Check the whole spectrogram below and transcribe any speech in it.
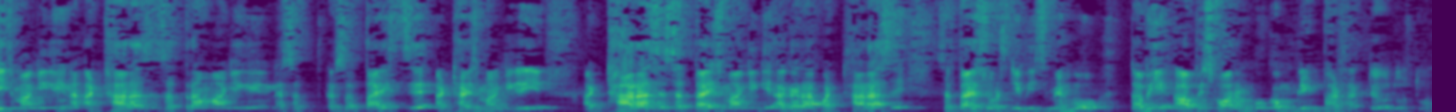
एज मांगी गई ना अट्ठारह से सत्रह मांगी गई ना सत्ताईस से अट्ठाईस मांगी गई है। अट्ठारह से सत्ताईस मांगी गई। अगर आप अट्ठारह से सत्ताईस वर्ष के बीच में हो, तभी आप इस फॉर्म को कंप्लीट भर सकते हो दोस्तों।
